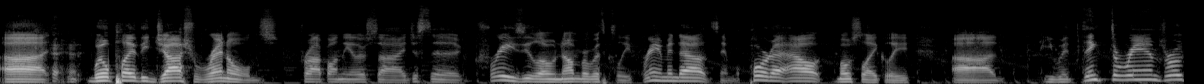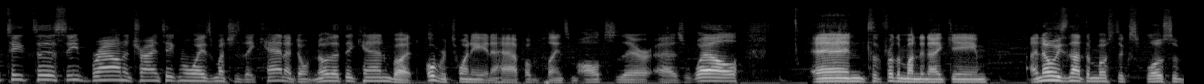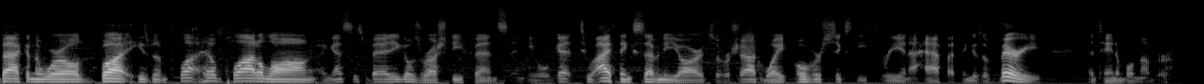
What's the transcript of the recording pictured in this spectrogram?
Uh, we'll play the Josh Reynolds prop on the other side. Just a crazy low number with Kalif Raymond out, Sam LaPorta out, most likely. Uh, you would think the Rams rotate to St. Brown and try and take him away as much as they can. I don't know that they can, but over 28 and a half. I'll be playing some alts there as well. And for the Monday night game, I know he's not the most explosive back in the world, but he's been plot, he'll plot along against this bad Eagles rush defense, and he will get to I think 70 yards. So Rachaad White over 63 and a half, I think, is a very attainable number.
